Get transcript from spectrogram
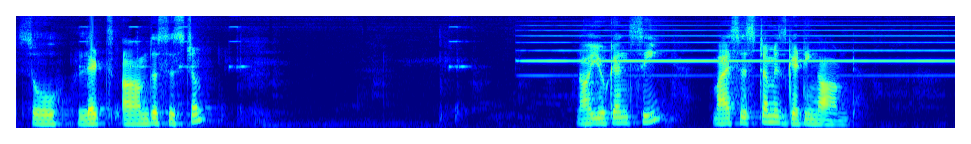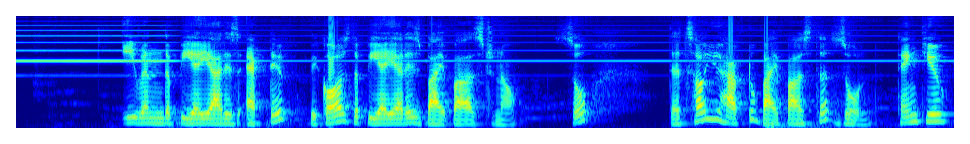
So let's arm the system. Now you can see my system is getting armed even the PIR is active because the PIR is bypassed now. So that's how you have to bypass the zone. Thank you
